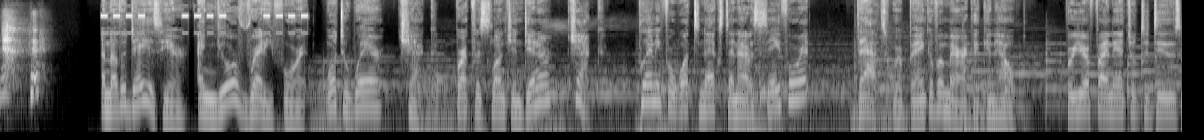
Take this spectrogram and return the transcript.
Another day is here and you're ready for it. What to wear? Check. Breakfast, lunch, and dinner? Check. Planning for what's next and how to save for it? That's where Bank of America can help. For your financial to-dos,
